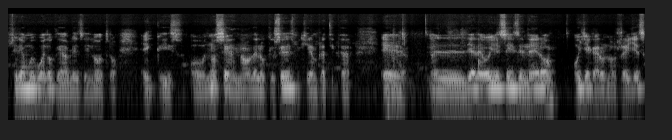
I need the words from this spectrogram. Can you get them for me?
sería muy bueno que hables del otro, X, o no sé, ¿no? De lo que ustedes me quieran platicar. Eh, el día de hoy es 6 de enero, hoy llegaron los reyes,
